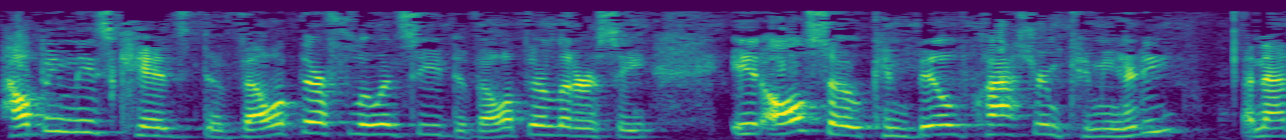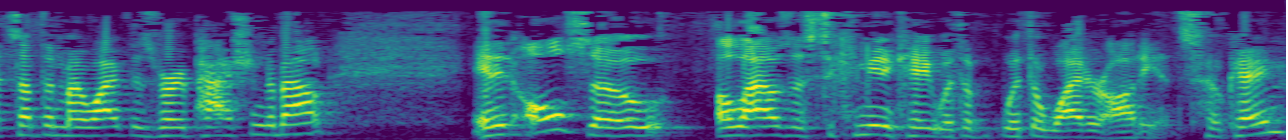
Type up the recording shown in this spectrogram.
Helping these kids develop their fluency, develop their literacy, it also can build classroom community, and that's something my wife is very passionate about. And it also allows us to communicate with a, with a wider audience, okay?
